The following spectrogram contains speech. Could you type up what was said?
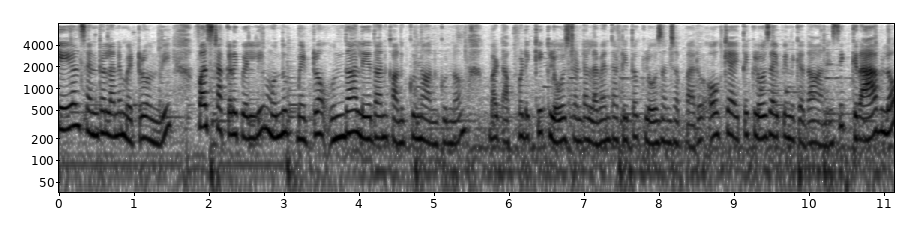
కేఎల్ సెంట్రల్ అనే మెట్రో ఉంది. ఫస్ట్ అక్కడికి వెళ్ళి ముందు మెట్రో ఉందా లేదా అని కనుక్కుందాం అనుకున్నాం. బట్ అప్పటికి క్లోజ్డ్ అంటే లెవెన్ థర్టీతో క్లోజ్ అని చెప్పారు. ఓకే అయితే క్లోజ్ అయిపోయింది కదా అనేసి గ్రాబ్లో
